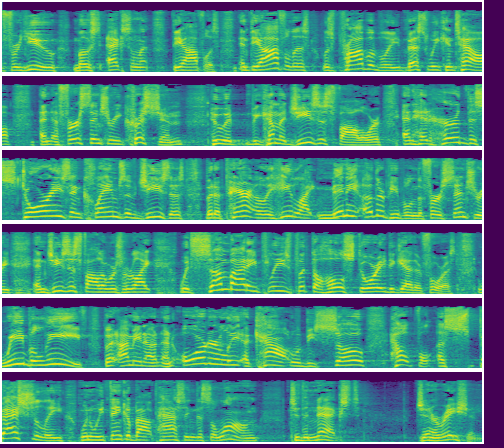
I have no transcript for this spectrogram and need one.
for you, most excellent Theophilus. And Theophilus was probably, best we can tell, a first century Christian who had become a Jesus follower and had heard the stories and claims of Jesus, but apparently he, like many other people in the first century, and Jesus followers were like, would somebody please put the whole story together for us? We believe, but I mean, an orderly account would be so helpful, especially when we think about passing this along to the next generation.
